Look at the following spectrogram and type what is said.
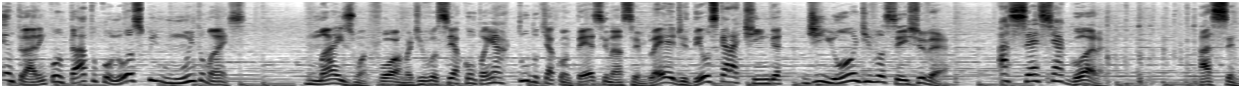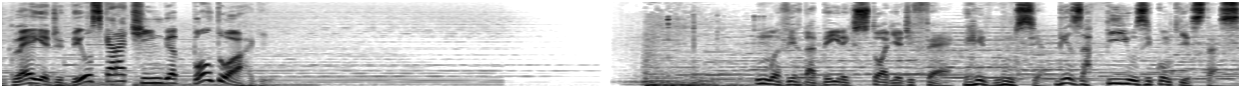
entrar em contato conosco e muito mais. Mais uma forma de você acompanhar tudo o que acontece na Assembleia de Deus Caratinga, de onde você estiver. Acesse agora assembleiadedeuscaratinga.org. Uma verdadeira história de fé, renúncia, desafios e conquistas.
